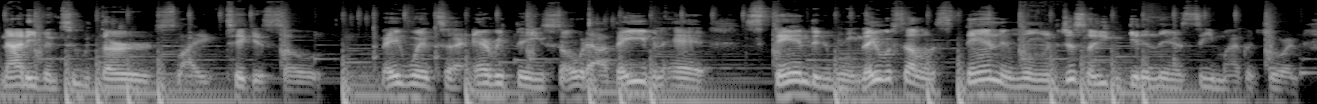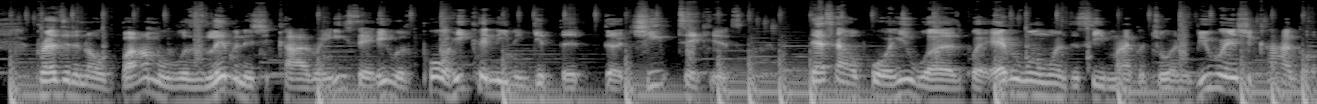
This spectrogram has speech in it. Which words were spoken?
not even two thirds like tickets sold. They went to everything sold out. They even had standing room. They were selling standing room just so you can get in there and see Michael Jordan. President Obama was living in Chicago and he said he was poor. He couldn't even get the, the cheap tickets. That's how poor he was, but everyone wanted to see Michael Jordan. If you were in Chicago,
